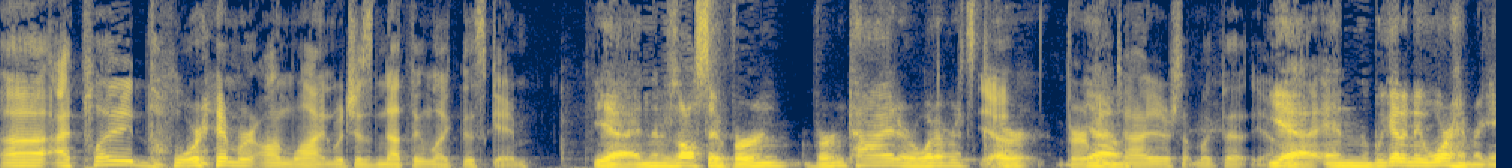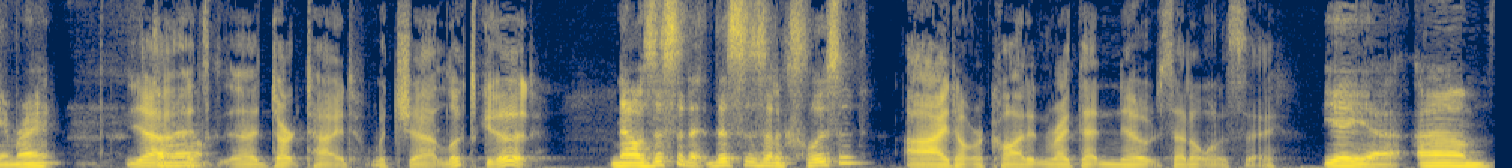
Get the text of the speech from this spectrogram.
Uh, I played the Warhammer Online, which is nothing like this game. Yeah, and then there's also Vern Verntide or whatever it's Yeah. or, Vermintide or something like that. Yeah, yeah, and we got a new Warhammer game, right? yeah, it's uh, Dark Tide, which uh, looked good. Now is this an this is an exclusive? I don't recall. I didn't write that note, so I don't want to say. Yeah, yeah. Um,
